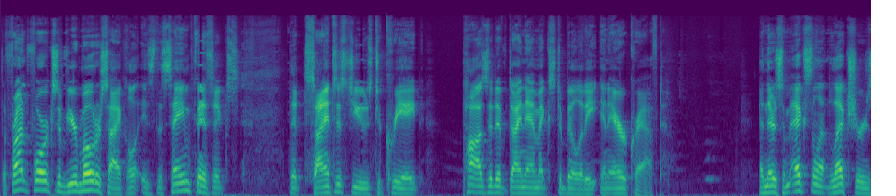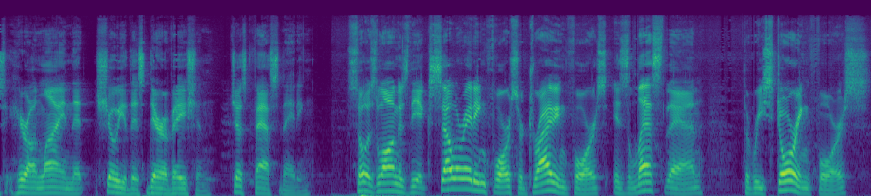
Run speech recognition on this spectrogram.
the front forks of your motorcycle is the same physics that scientists use to create positive dynamic stability in aircraft. And there's some excellent lectures here online that show you this derivation. Just fascinating. So as long as the accelerating force or driving force is less than the restoring force,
